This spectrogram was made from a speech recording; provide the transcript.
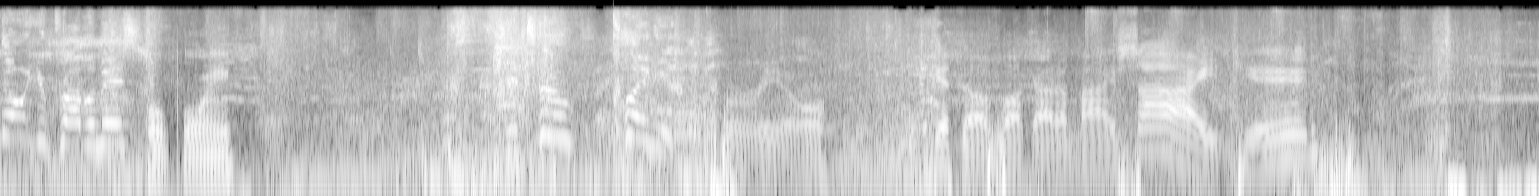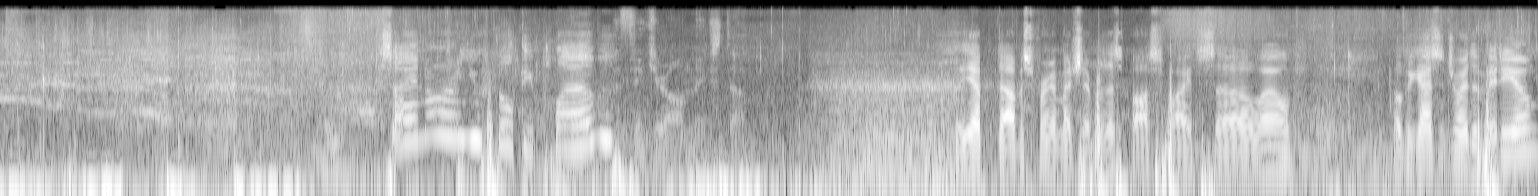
Know what your problem is? Oh boy. You're too clingy. For real. Get the fuck out of my side, kid. Sayonara, you filthy pleb. I think you're all mixed up. But yep, that was pretty much it for this boss fight. So, well, hope you guys enjoyed the video.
